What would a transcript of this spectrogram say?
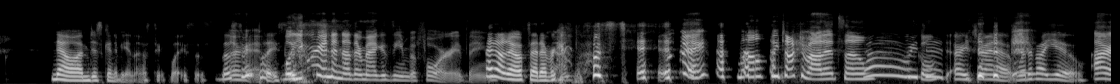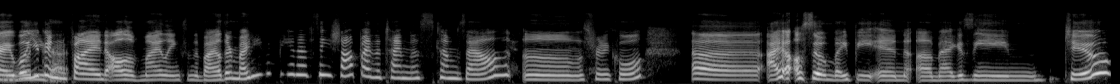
no, I'm just going to be in those two places. Those okay. three places. Well, you were in another magazine before, I think. I don't know if that ever got posted. okay. Well, we talked about it. So oh, we cool. did. All right, Joanna, what about you? All right. Well, you, you can got? find all of my links in the bio. There might even be an Etsy shop by the time this comes out. Um, it's pretty cool uh i also might be in a magazine too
